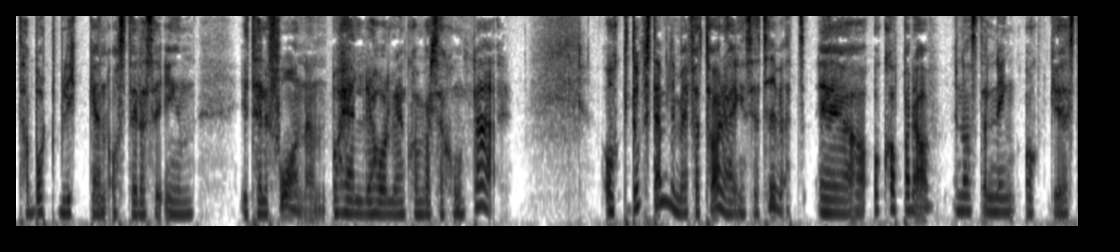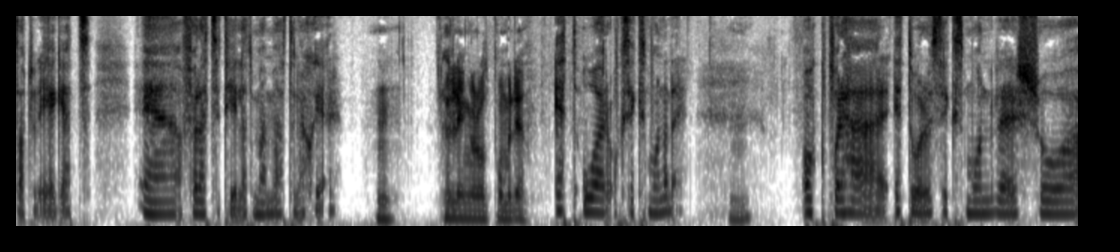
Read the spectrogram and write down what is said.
ta bort blicken och ställa sig in i telefonen och hellre hålla en konversation där. Och då bestämde jag mig för att ta det här initiativet eh, och hoppade av en anställning och eh, startade eget eh, för att se till att de här mötena sker. Mm. Hur länge har du hållit på med det? Ett år och sex månader. Mm. Och på det här ett år och sex månader så,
